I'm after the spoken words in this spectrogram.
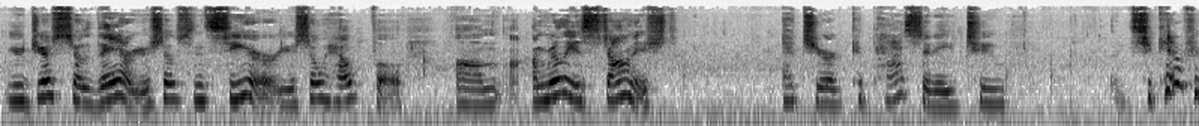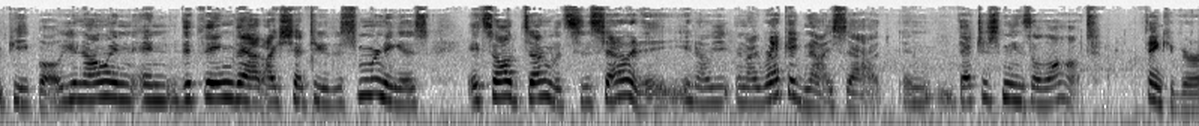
you're just so there. You're so sincere. You're so helpful. Um, I'm really astonished at your capacity to to care for people, you know, and, and the thing that I said to you this morning is it's all done with sincerity, you know, and I recognize that, and that just means a lot. Thank you, Vera.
